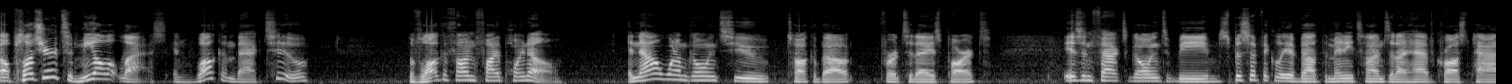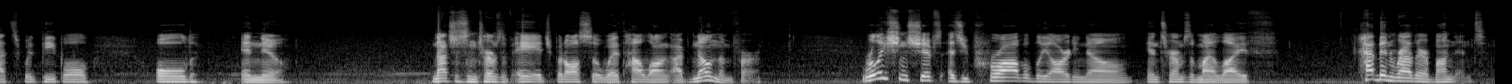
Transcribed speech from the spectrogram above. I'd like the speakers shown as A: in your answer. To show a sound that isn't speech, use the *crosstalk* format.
A: A pleasure to me all at last, and welcome back to the Vlogathon 5.0. And now what I'm going to talk about for today's part is in fact going to be specifically about the many times that I have crossed paths with people old and new. Not just in terms of age, but also with how long I've known them for. Relationships, as you probably already know, in terms of my life, have been rather abundant.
